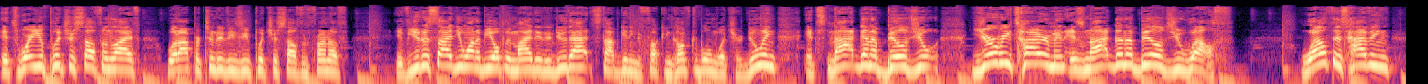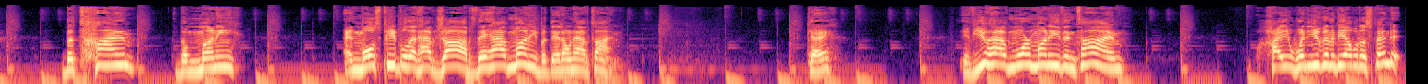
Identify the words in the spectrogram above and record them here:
It's where you put yourself in life, what opportunities you put yourself in front of. If you decide you want to be open minded and do that, stop getting fucking comfortable in what you're doing. It's not going to build you. Your retirement is not going to build you wealth. Wealth is having the time, the money, and most people that have jobs, they have money, but they don't have time. Okay? If you have more money than time, how, when are you going to be able to spend it?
